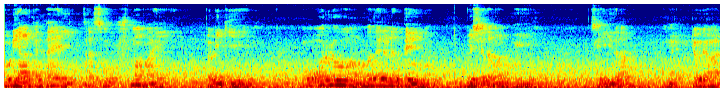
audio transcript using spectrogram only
കൂടിയാട്ടത്തെ ഇത്ര സൂക്ഷ്മമായി പഠിക്കുകയും ഓരോ അവതരണത്തെയും വിശദമാക്കുകയും ചെയ്ത മറ്റൊരാൾ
